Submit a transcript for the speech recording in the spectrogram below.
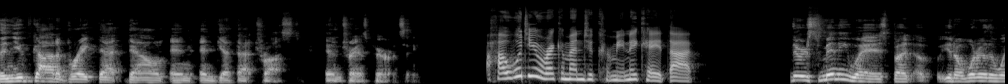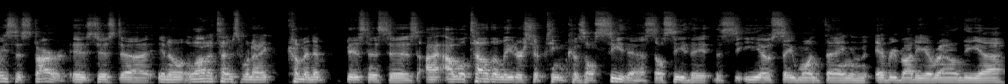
then you've got to break that down and and get that trust and transparency. How would you recommend to communicate that? There's many ways but uh, you know one of the ways to start is just uh, you know a lot of times when i come into businesses i, I will tell the leadership team because i'll see this. I'll see the, the ceo say one thing and everybody around the uh,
